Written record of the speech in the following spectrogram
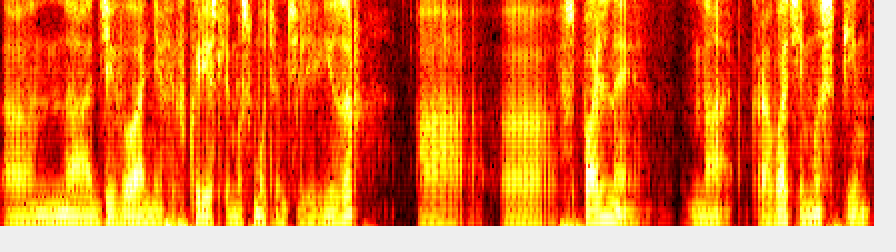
э, на диване, в кресле мы смотрим телевизор – а, а в спальне на кровати мы спим.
